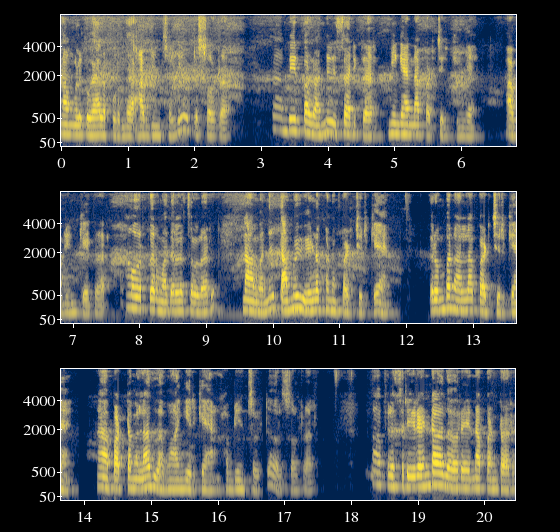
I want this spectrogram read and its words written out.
அவங்களுக்கு வேலை கொடுங்க அப்படின்னு சொல்லி அவர்கிட்ட சொல்கிறார் பீர்பால் வந்து விசாரிக்கிறார். நீங்கள் என்ன படிச்சிருக்கீங்க? அப்படின்னு கேட்குறார் ஒருத்தர் முதல்ல சொல்கிறார் நான் வந்து தமிழ் இலக்கணம் படிச்சிருக்கேன். ரொம்ப நல்லா படிச்சிருக்கேன். நான் பட்டமெல்லாம் அதில் வாங்கியிருக்கேன் அப்படின்னு சொல்லிட்டு அவர் சொல்கிறார் அப்புறம் சரி ரெண்டாவது அவர் என்ன பண்ணுறாரு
